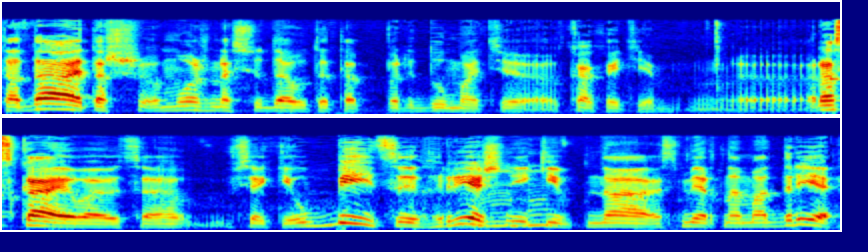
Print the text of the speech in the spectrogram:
Тогда это ж можно сюда вот это придумать, э, как эти э, раскаиваются всякие убийцы, грешники на смертном одре.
